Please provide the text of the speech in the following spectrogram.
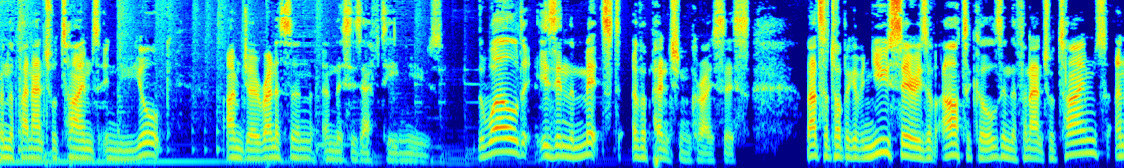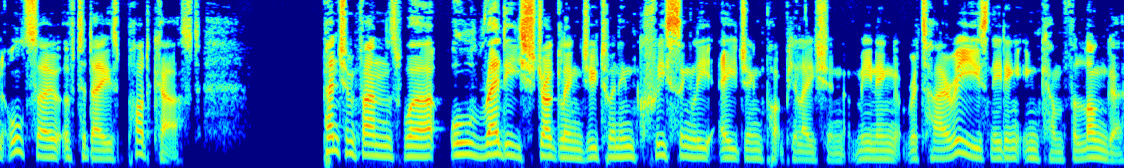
From the Financial Times in New York, I'm Joe Renison, and this is FT News. The world is in the midst of a pension crisis. That's the topic of a new series of articles in the Financial Times and also of today's podcast. Pension funds were already struggling due to an increasingly aging population, meaning retirees needing income for longer.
